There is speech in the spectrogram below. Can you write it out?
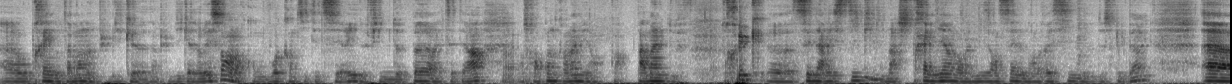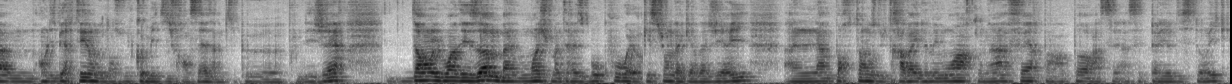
euh, auprès notamment d'un public, d'un public adolescent, alors qu'on voit quantité de séries, de films de peur, etc. On se rend compte quand même qu'il y a encore pas mal de trucs scénaristiques qui marchent très bien dans la mise en scène, dans le récit de, de Spielberg. En liberté, on est dans une comédie française un petit peu plus légère. Dans Loin des Hommes, bah, moi je m'intéresse beaucoup à la de la guerre d'Algérie, à l'importance du travail de mémoire qu'on a à faire par rapport à, ce- à cette période historique,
